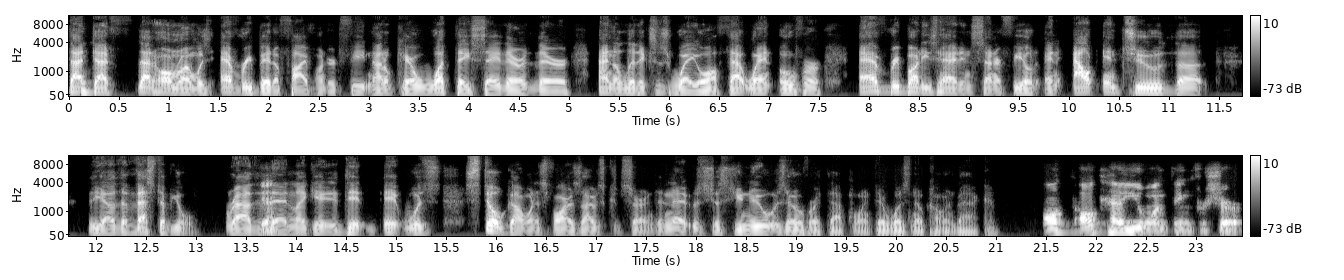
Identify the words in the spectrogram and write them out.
That that that home run was every bit of 500 feet, and I don't care what they say. Their their analytics is way off. That went over everybody's head in center field and out into the the uh, the vestibule rather yeah. than like it, it did it was still going as far as I was concerned and it was just you knew it was over at that point there was no coming back I'll I'll tell you one thing for sure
